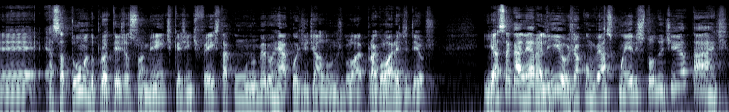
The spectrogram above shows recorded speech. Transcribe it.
É, essa turma do Proteja Sua Mente que a gente fez está com um número recorde de alunos, para a glória de Deus. E essa galera ali, eu já converso com eles todo dia à tarde.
